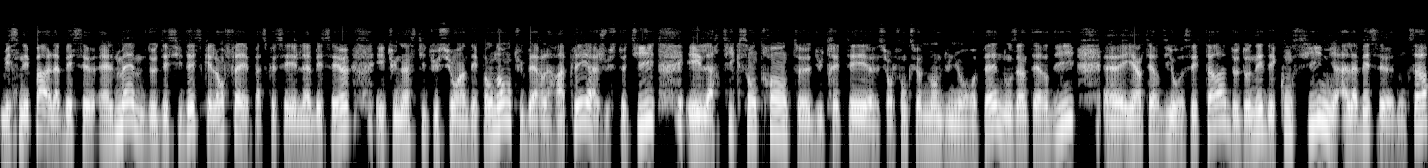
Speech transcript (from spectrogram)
mais ce n'est pas à la BCE elle-même de décider ce qu'elle en fait, parce que c'est la BCE est une institution indépendante, Hubert l'a rappelé à juste titre, et l'article 130 euh, du traité euh, sur le fonctionnement de l'Union européenne nous interdit euh, et interdit aux États de donner des consignes à la BCE. Donc ça,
